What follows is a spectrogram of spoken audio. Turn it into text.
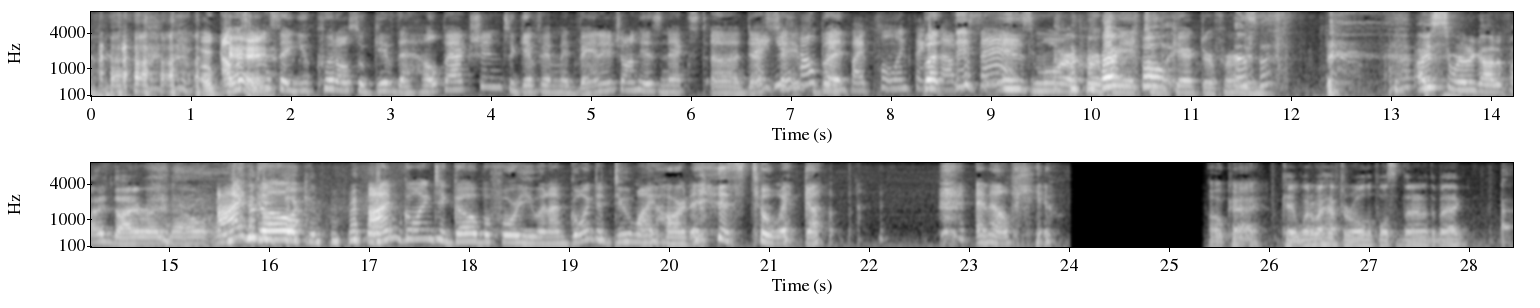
I was gonna say you could also give the help action to give him advantage on his next uh, Yeah, death he's save, helping but by pulling things but out this of the bag. is more appropriate to the character of Herman. I swear to God, if I die right now, I go. fucking. I'm going to go before you, and I'm going to do my hardest to wake up and help you. Okay. Okay, what do I have to roll to pull something out of the bag? A,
